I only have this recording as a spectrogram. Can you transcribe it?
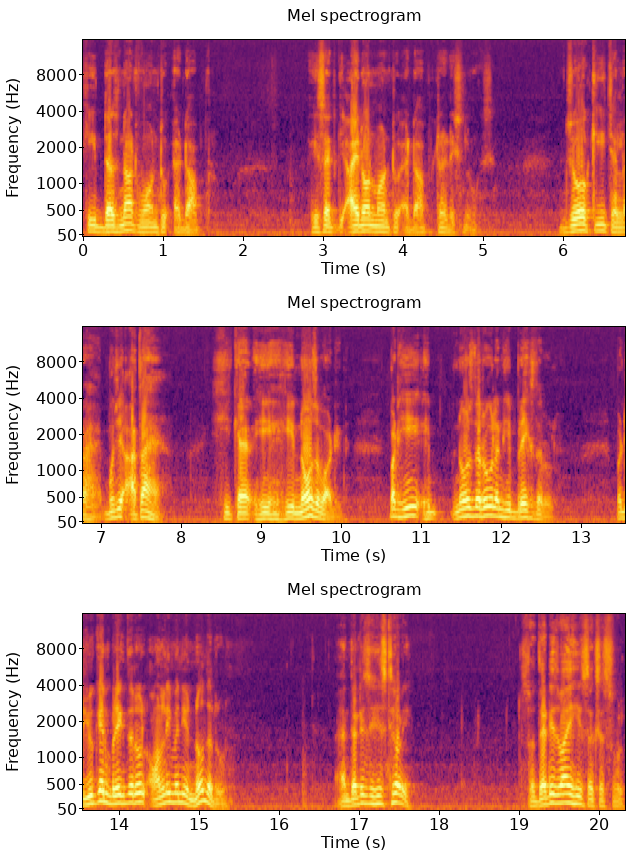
he does not want to adopt. He said, I don't want to adopt traditional music. Jo ki chal raha hai, mujhe aata hai. he can he he knows about it but he, he knows the rule and he breaks the rule. But you can break the rule only when you know the rule. And that is his theory. So that is why he is successful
